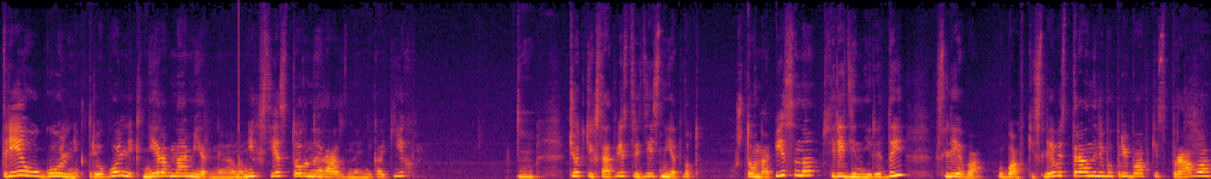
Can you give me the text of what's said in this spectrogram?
треугольник. Треугольник неравномерный. У них все стороны разные. Никаких четких соответствий здесь нет. Вот что написано в середине ряды. Слева убавки с левой стороны, либо прибавки, справа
